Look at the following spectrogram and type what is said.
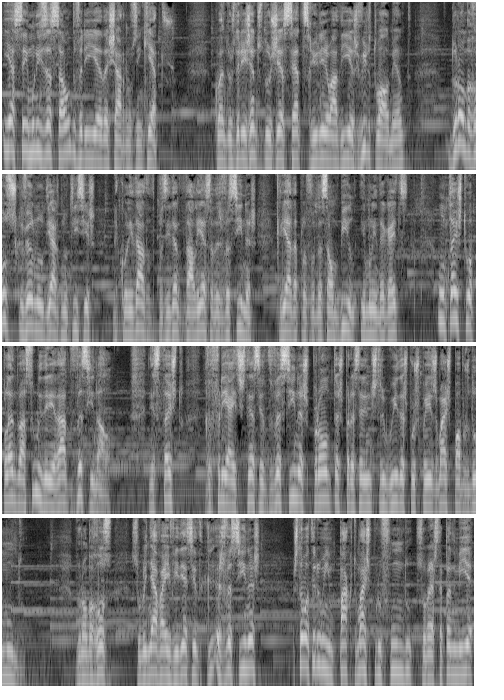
e essa imunização deveria deixar-nos inquietos. Quando os dirigentes do G7 se reuniram há dias virtualmente, Durão Barroso escreveu no Diário de Notícias, na qualidade de presidente da Aliança das Vacinas, criada pela Fundação Bill e Melinda Gates, um texto apelando à solidariedade vacinal. Nesse texto, referia à existência de vacinas prontas para serem distribuídas pelos países mais pobres do mundo. Durão Barroso sublinhava a evidência de que as vacinas estão a ter um impacto mais profundo sobre esta pandemia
